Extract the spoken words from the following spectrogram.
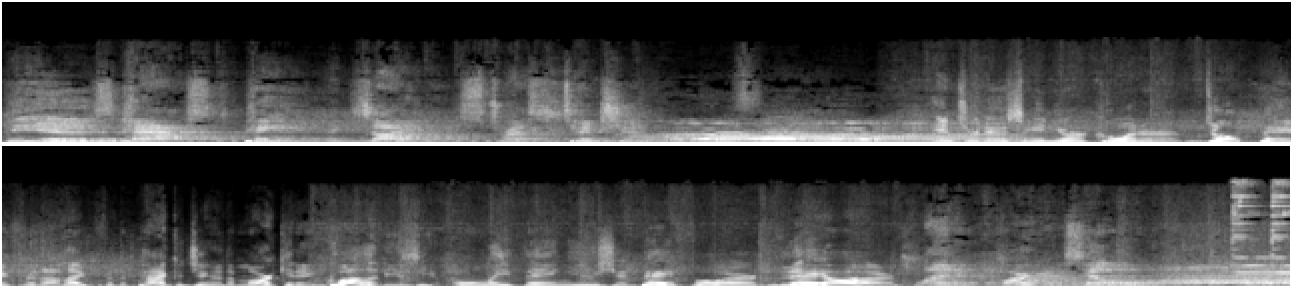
He is past pain, anxiety, stress, tension. Introducing in your corner, don't pay for the hype for the packaging or the marketing. Quality is the only thing you should pay for. They are Planet Harvest Health.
